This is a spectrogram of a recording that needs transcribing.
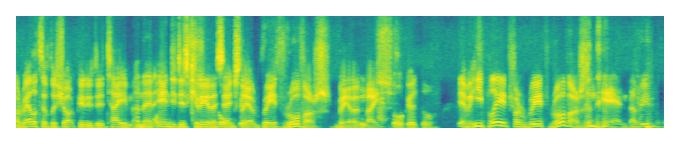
a relatively short period of time and then Oh, ended his career so essentially good. at Raith Rovers, bear in mind. So good though. Yeah, but he played for Raith Rovers in the end. I mean,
